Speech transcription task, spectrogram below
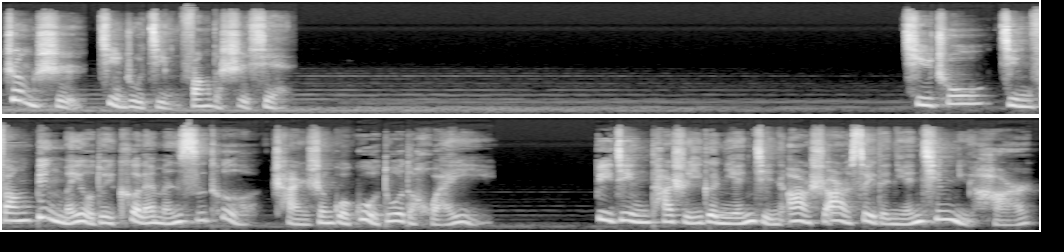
正式进入警方的视线。起初，警方并没有对克莱门斯特产生过过多的怀疑，毕竟她是一个年仅二十二岁的年轻女孩。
